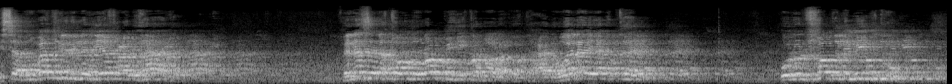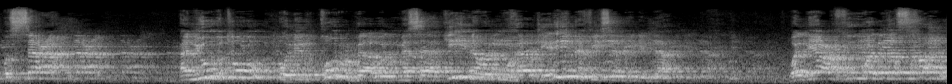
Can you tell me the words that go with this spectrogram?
إس أبو بكر الذي يفعل هذا فنزل قول ربه تبارك وتعالى ولا يأتل أولو الفضل منكم والسعة أن يؤتوا أولي القربى والمساكين والمهاجرين في سبيل الله وليعفوا وليصفحوا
